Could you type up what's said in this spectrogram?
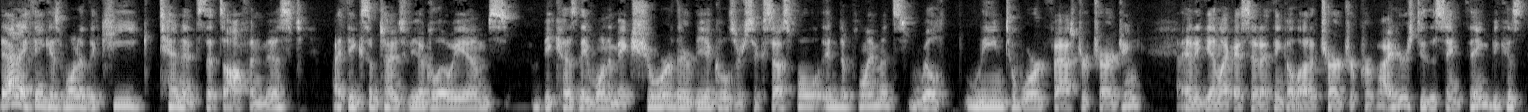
that I think is one of the key tenets that's often missed I think sometimes vehicle OEMs, because they want to make sure their vehicles are successful in deployments, will lean toward faster charging. And again, like I said, I think a lot of charger providers do the same thing because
